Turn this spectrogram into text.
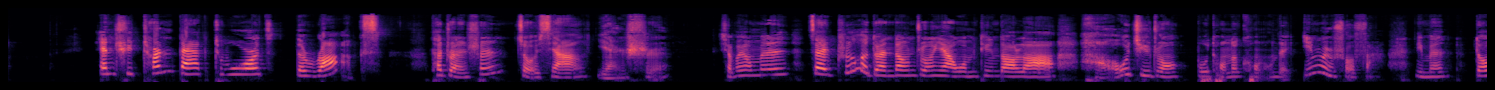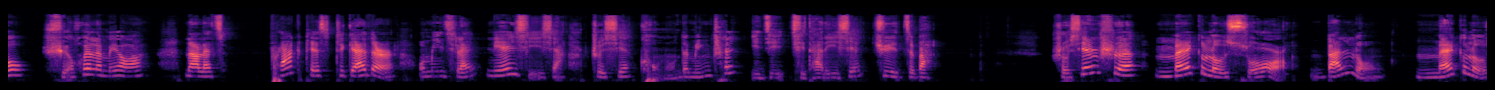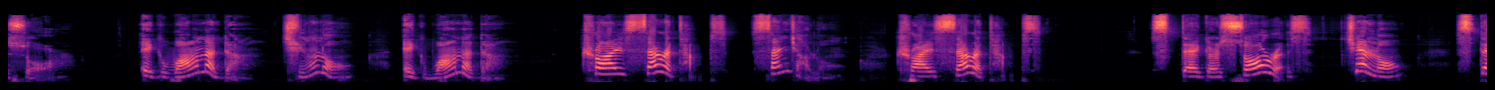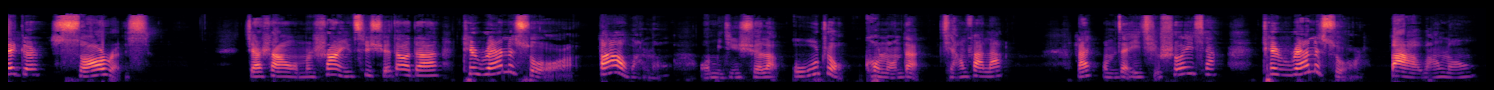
and she turned back towards the rocks. 她转身走向岩石。小朋友们，在这段当中呀，我们听到了好几种不同的恐龙的英文说法，你们都学会了没有啊 ？Now let's practice together，我们一起来练习一下这些恐龙的名称以及其他的一些句子吧。首先是 megalosaur 斑龙，megalosaur；iguanodon 禽龙，iguanodon；triceratops。三角龙，Triceratops，Stegosaurus，剑龙，Stegosaurus， 加上我们上一次学到的 Tyrannosaur，霸王龙，我们已经学了五种恐龙的讲法啦。来，我们再一起说一下：Tyrannosaur，霸王龙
